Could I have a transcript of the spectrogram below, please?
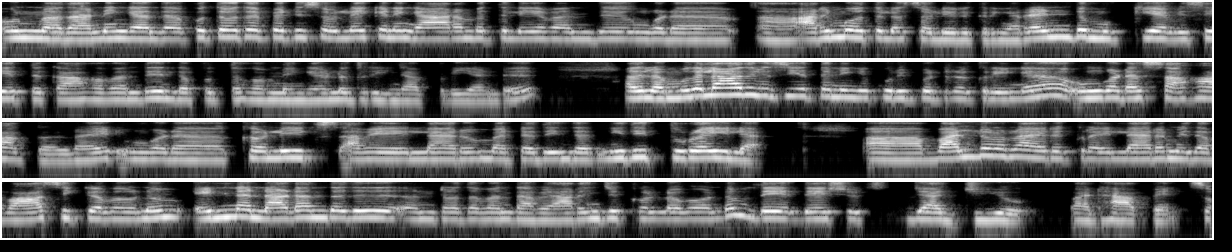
உண்மைதான். நீங்க அந்த புத்தகத்தை பற்றி சொல்லிக்க நீங்க ஆரம்பத்திலேயே வந்து உங்களோட அறிமுகத்துல சொல்லியிருக்கிறீங்க. ரெண்டு முக்கிய விஷயத்துக்காக வந்து இந்த புத்தகம் நீங்க எழுதுறீங்க அப்படின்ட்டு. அதுல முதலாவது விஷயத்த நீங்க குறிப்பிட்டிருக்கிறீங்க உங்களோட சகாக்கள் ரைட் உங்களோட கலீக்ஸ் அவை எல்லாரும் மற்றது இந்த நிதித்துறையில ஆஹ் வல்லுநரா இருக்கிற எல்லாரும் இதை வாசிக்க வேணும். என்ன நடந்தது என்றதை வந்து அவை அறிஞ்சு கொள்ள வேண்டும். They they should judge you what happen so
